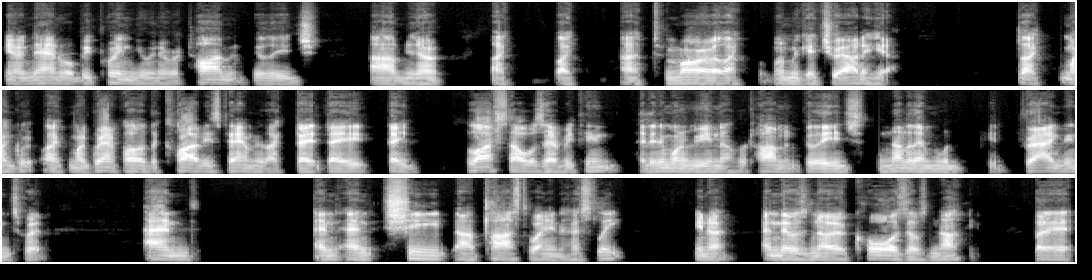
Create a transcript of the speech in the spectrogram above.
you know, Nan, we'll be putting you in a retirement village, um, you know, like, like, uh, tomorrow, like when we get you out of here. Like my, like my grandfather, the Clive's family, like they, they, they lifestyle was everything. They didn't want to be in a retirement village. None of them would be dragged into it. And, and, and she uh, passed away in her sleep, you know, and there was no cause. There was nothing. But, it,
